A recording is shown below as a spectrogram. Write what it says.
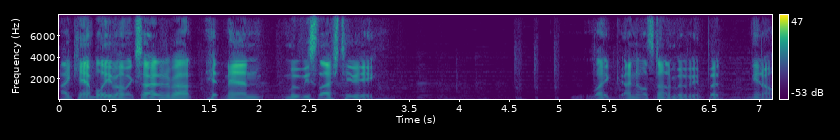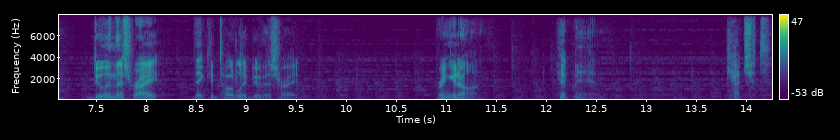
I can't believe I'm excited about Hitman movie slash TV. Like I know it's not a movie, but you know, doing this right, they could totally do this right. Bring it on. Hitman. Catch it.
